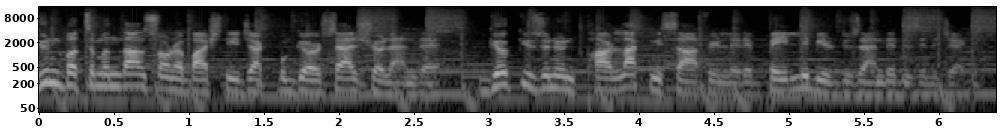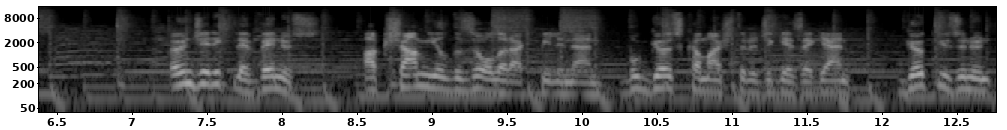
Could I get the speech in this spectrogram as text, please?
Gün batımından sonra başlayacak bu görsel şölende, gökyüzünün parlak misafirleri belli bir düzende dizilecek. Öncelikle Venüs, akşam yıldızı olarak bilinen bu göz kamaştırıcı gezegen, gökyüzünün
